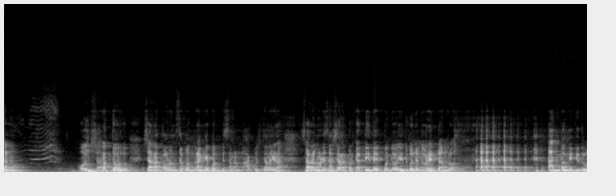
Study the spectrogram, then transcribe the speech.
ಧನು ಓಯ್ ಶರತ್ ಅವ್ರದ್ದು ಶರತ್ ಅವ್ರ ದಿವಸ ಬಂದ್ರ ಹಂಗೆ, ಬಂದ ದಿವಸ ನಮ್ಮ ನಾಲ್ಕು ಚೆನ್ನಾಗಿಲ್ಲ. ಸರ್, ಅಲ್ಲಿ ನೋಡಿ ಸರ್, ಶರತ್ ಅವ್ರ ಗದ್ದೆಯಿಂದ ಎದ್ದು ಬಂಗ ಎದ್ದು ಬಂದಂಗೆ ಅವ್ರೆ ಅಂತ ಅಂದ್ರು. ಹಂಗೆ ಬಂದು ನಿಂತಿದ್ರು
